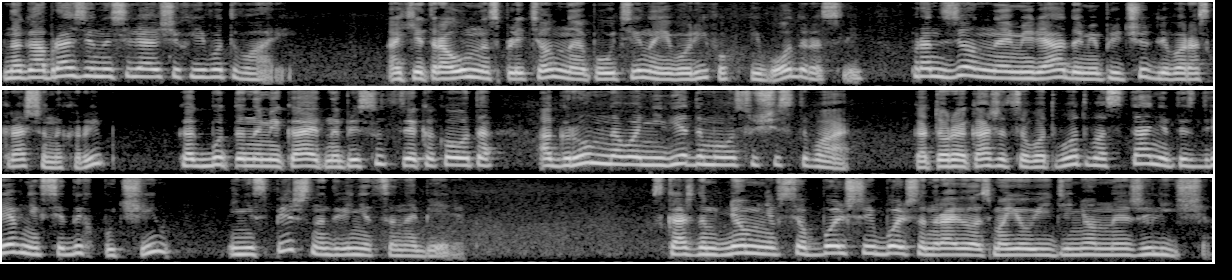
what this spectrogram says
многообразию населяющих его тварей. А хитроумно сплетенная паутина его рифов и водорослей, пронзенная мириадами причудливо раскрашенных рыб, как будто намекает на присутствие какого-то огромного неведомого существа, которое, кажется, вот-вот восстанет из древних седых пучин и неспешно двинется на берег. С каждым днем мне все больше и больше нравилось мое уединенное жилище,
